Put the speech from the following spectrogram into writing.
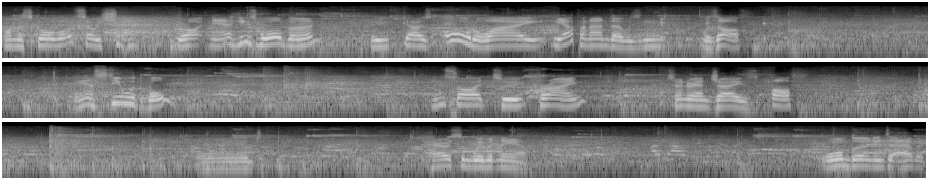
on the scoreboard, so he should be right now. Here's Warburn, who goes all the way. The up and under was was off. Now Steele with the ball. Inside to frame. Turnaround Jay's off. And Harrison with it now. Warburn into Abbott.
